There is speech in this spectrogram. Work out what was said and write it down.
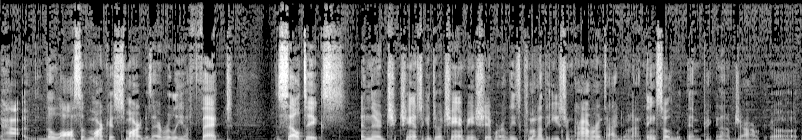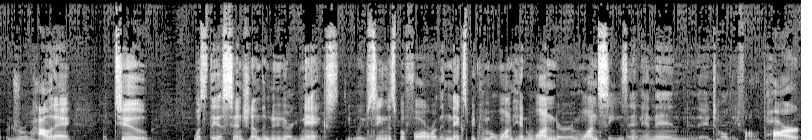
how the loss of Marcus Smart does that really affect the Celtics and their ch- chance to get to a championship or at least come out of the Eastern Conference? I do not think so. With them picking up uh, Jrue Holiday, but two, what's the ascension of the New York Knicks? We've seen this before, where the Knicks become a one-hit wonder in one season and then they totally fall apart.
